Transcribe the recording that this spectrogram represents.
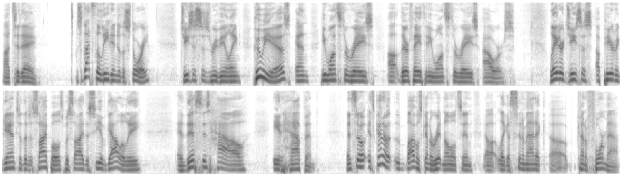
uh, today. So that's the lead into the story. Jesus is revealing who he is, and he wants to raise uh, their faith and he wants to raise ours. Later, Jesus appeared again to the disciples beside the Sea of Galilee, and this is how it happened. And so it's kind of, the Bible's kind of written almost in uh, like a cinematic uh, kind of format.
